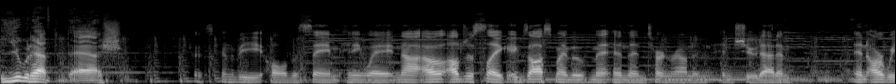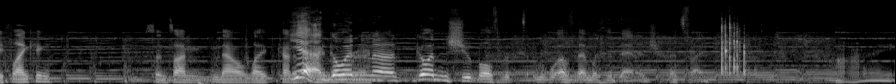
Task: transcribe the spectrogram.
You would have to dash. It's gonna be all the same anyway. Nah, I'll, I'll just like exhaust my movement and then turn around and, and shoot at him. And are we flanking? Since I'm now like kind of Yeah, go ahead and uh, go ahead and shoot both with, of them with advantage. That's fine. Alright.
